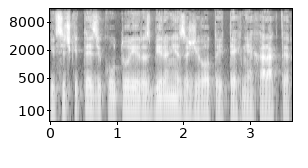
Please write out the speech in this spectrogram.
И всички тези култури и разбирания за живота и техния характер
